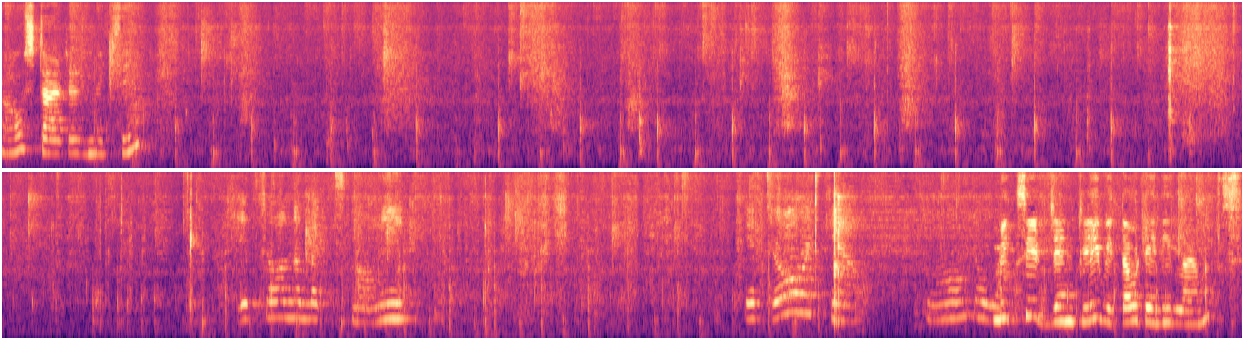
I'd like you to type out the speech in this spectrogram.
Now started mixing. Mommy. It's over now. Mix it gently without any lumps.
